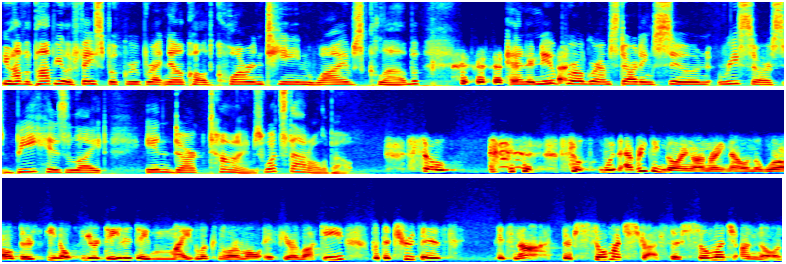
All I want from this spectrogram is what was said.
You have a popular Facebook Facebook group right now called Quarantine Wives Club, and a new program starting soon. Resource: Be His Light in Dark Times. What's that all about? So. so with everything going on right now in the world there's you know your day to day might look normal if you're lucky but the truth is it's not. There's so much stress. There's so much unknown.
